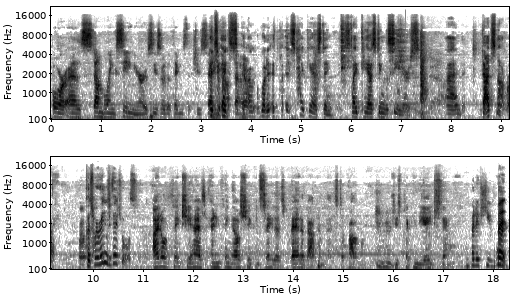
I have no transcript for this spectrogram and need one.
or as stumbling seniors, these are the things that she's saying it's, about it's, them. Uh, what it, it's typecasting. It's typecasting the seniors, and that's not right because we're individuals. I don't think she has anything else she can say that's bad about him. That's the problem. Mm-hmm. She's picking the age thing. But if she But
